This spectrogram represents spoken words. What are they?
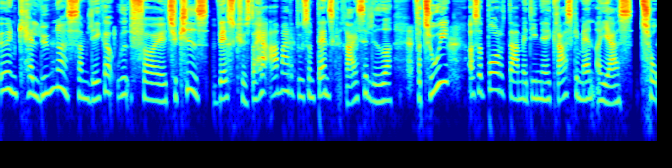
øen Kalymnos, som ligger ud for øh, Tyrkiets vestkyst, og her arbejder du som dansk rejseleder for TUI, og så bor du der med din øh, græske mand og jeres to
